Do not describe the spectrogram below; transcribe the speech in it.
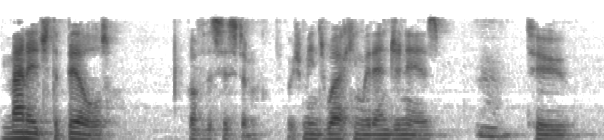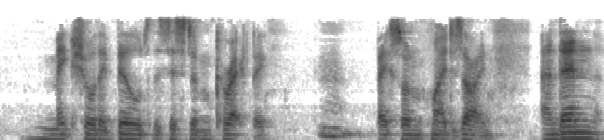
manage the build of the system, which means working with engineers to make sure they build the system correctly mm. based on my design. And then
